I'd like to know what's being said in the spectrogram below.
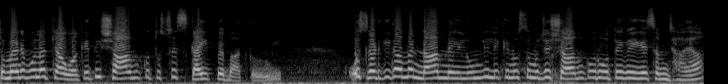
तो मैंने बोला क्या हुआ? कहती शाम को तुझसे स्काइप पे बात करूँगी। उस लड़की का मैं नाम नहीं लूँगी लेकिन उसने मुझे शाम को रोते हुए ये समझाया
